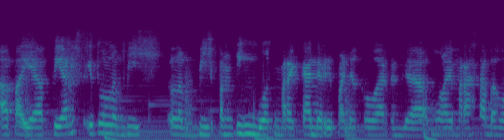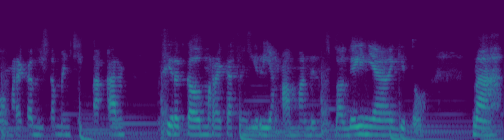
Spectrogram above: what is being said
apa ya peers itu lebih lebih penting buat mereka daripada keluarga mulai merasa bahwa mereka bisa menciptakan circle mereka sendiri yang aman dan sebagainya gitu. Nah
